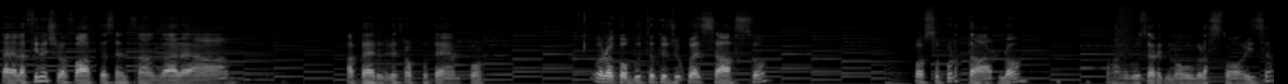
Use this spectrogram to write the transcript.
Dai, alla fine ce l'ho fatta senza andare a, a perdere troppo tempo. Ora che ho buttato giù quel sasso, posso portarlo. Ah, devo usare di nuovo Blastoise.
